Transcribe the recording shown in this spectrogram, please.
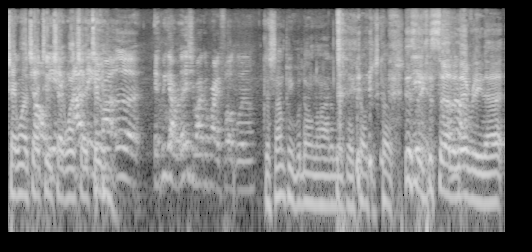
Check one, check Oh, two, yeah. check one, I check think two. If, I, uh, if we got a relationship, I could probably fuck with him. Because some people don't know how to let their coaches coach. This Yeah. nigga Son of Liberty, dog.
